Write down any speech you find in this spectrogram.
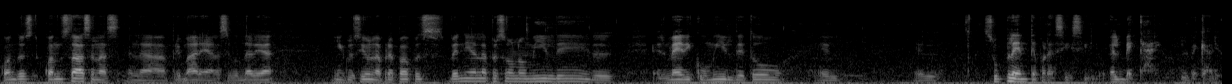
cuando, cuando estabas en, la primaria, en la secundaria, inclusive en la prepa, pues venía la persona humilde, el, médico humilde, todo, el, suplente, por así decirlo, el becario, el becario,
